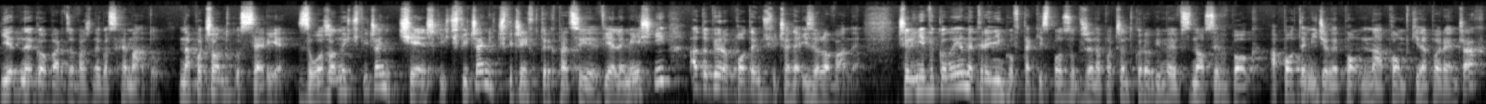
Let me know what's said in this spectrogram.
jednego bardzo ważnego schematu. Na początku serię złożonych ćwiczeń, ciężkich ćwiczeń, ćwiczeń, w których pracuje wiele mięśni, a dopiero potem ćwiczenia izolowane. Czyli nie wykonujemy treningu w taki sposób, że na początku robimy wznosy w bok, a potem idziemy na pompki na poręczach,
